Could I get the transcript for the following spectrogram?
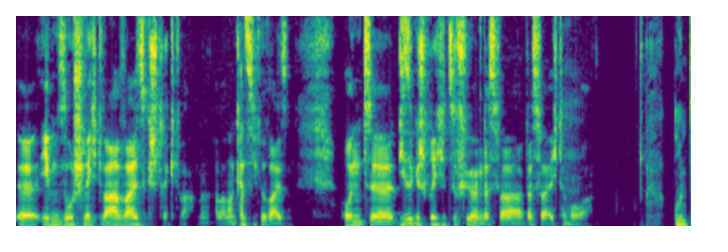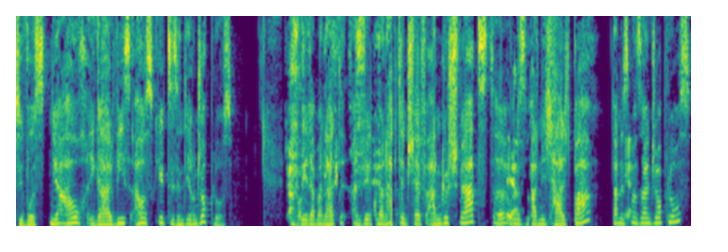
äh, eben so schlecht war, weil es gestreckt war. Ne? Aber man kann es nicht beweisen. Und äh, diese Gespräche zu führen, das war, das war echter Horror. Und sie wussten ja auch, egal wie es ausgeht, sie sind ihren Job los. Entweder man hat, entweder man hat den Chef angeschwärzt äh, ja. und es war nicht haltbar, dann ist ja. man seinen Job los.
